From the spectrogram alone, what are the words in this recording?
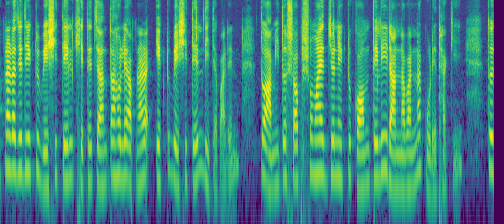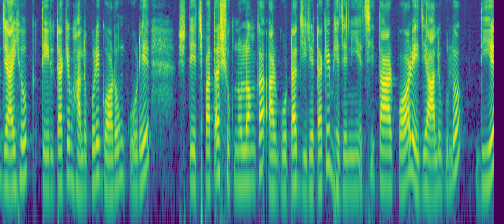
আপনারা যদি একটু বেশি তেল খেতে চান, তাহলে আপনারা একটু বেশি তেল দিতে পারেন। তো আমি তো সব সময়ের জন্য একটু কম তেলেই রান্নাবান্না করে থাকি। তো যাই হোক, তেলটাকে ভালো করে গরম করে তেজপাতা, শুকনো লঙ্কা আর গোটা জিরেটাকে ভেজে নিয়েছি। তারপর এই যে আলুগুলো দিয়ে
